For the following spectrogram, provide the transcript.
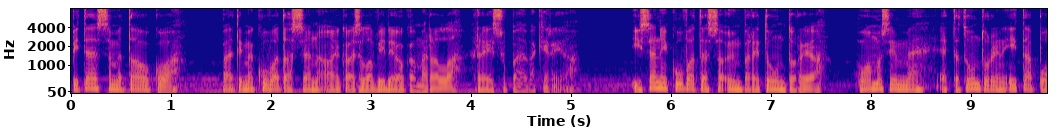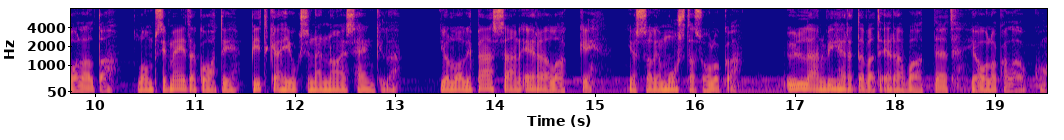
Pitäessämme taukoa, päätimme kuvata sen aikaisella videokameralla reissupäiväkirjaa. Isäni kuvatessa ympäri tunturia huomasimme, että tunturin itäpuolelta lompsi meitä kohti pitkähiuksinen naishenkilö, jolla oli päässään erälakki, jossa oli musta sulka Yllään vihertävät erävaatteet ja olkalaukku,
